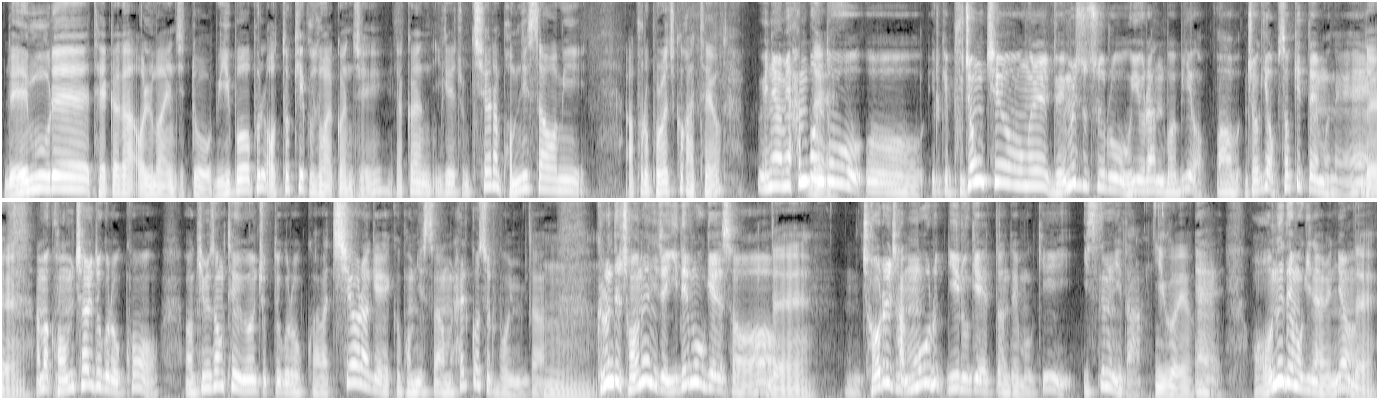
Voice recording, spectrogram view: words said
뇌물의 대가가 얼마인지 또 위법을 어떻게 구성할 건지 약간 이게 좀 치열한 법리 싸움이 앞으로 벌어질 것 같아요. 왜냐하면 한 네. 번도 어, 이렇게 부정 채용을 뇌물수수로 의율한 법이 없, 어, 적이 없었기 때문에 네. 아마 검찰도 그렇고 어, 김성태 의원 쪽도 그렇고 아마 치열하게 그 법리 싸움을 할 것으로 보입니다. 음, 그런데 저는 이제 이 대목에서 네. 음, 저를 잠 못 이루게 했던 대목이 있습니다. 이거예요. 예. 어느 대목이냐면요. 네.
